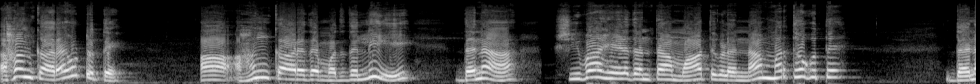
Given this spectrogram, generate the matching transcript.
ಅಹಂಕಾರ ಹುಟ್ಟುತ್ತೆ. ಆ ಅಹಂಕಾರದ ಮದದಲ್ಲಿ ದನ ಶಿವ ಹೇಳದಂಥ ಮಾತುಗಳನ್ನು ಮರ್ತು ಹೋಗುತ್ತೆ ದನ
